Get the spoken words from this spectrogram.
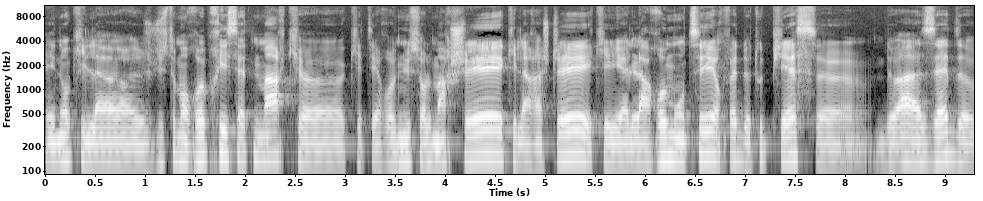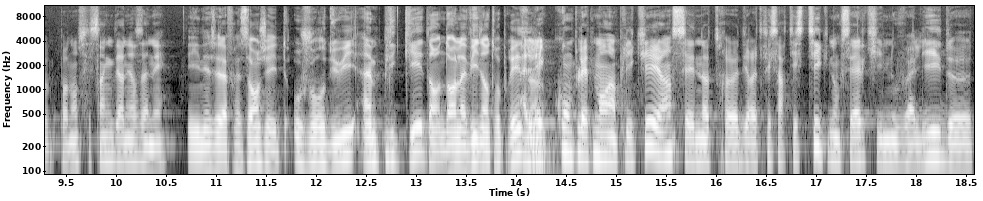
Et donc il a justement repris cette marque euh, qui était revenue sur le marché, qu'il a racheté et qui l'a remontée en fait de toutes pièces euh, de A à Z euh, pendant ces cinq dernières années. Et Inès de la Fressange est aujourd'hui impliquée dans, dans la vie d'entreprise. Elle est complètement impliquée. hein. C'est notre directrice artistique, donc c'est elle qui nous valide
